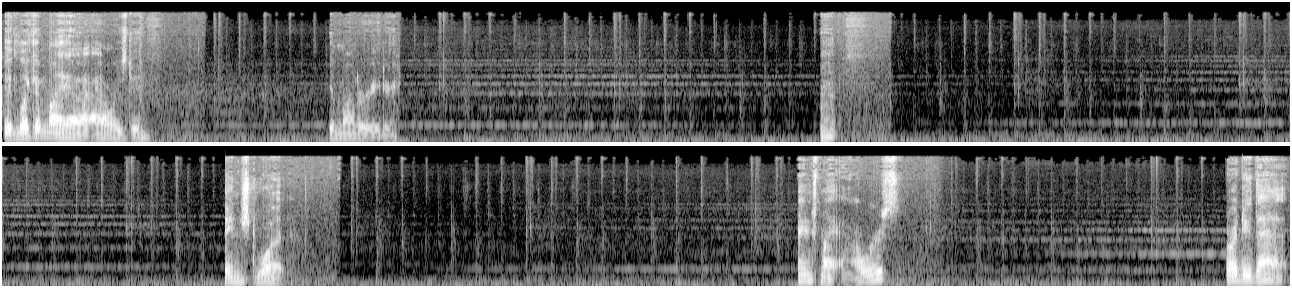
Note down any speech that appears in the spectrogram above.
Dude, look at my uh, hours, dude. Your moderator. Changed what? Changed my hours? How do I do that?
